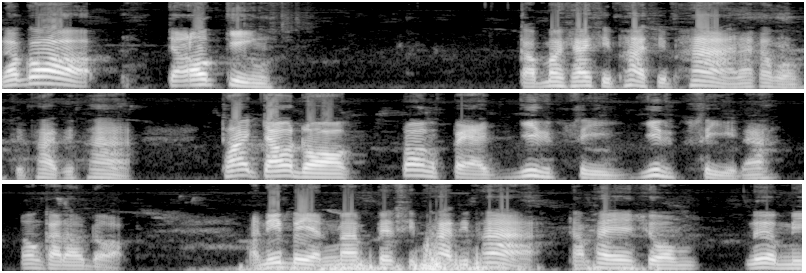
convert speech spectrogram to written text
แล้วก็จะเอากิ่ง กลับมาใช้สิบห้าสิบห้านะครับผมสิบห้าสิบห้าถ้าจะเอาดอกต้องแปดยี่สิบสี่ยี่สิบสี่นะ ต้องการเอาดอก อันนี้เปลี่ยนมาเป็นสิบห้าสิบห้าทำให้ชมเริ่มมี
